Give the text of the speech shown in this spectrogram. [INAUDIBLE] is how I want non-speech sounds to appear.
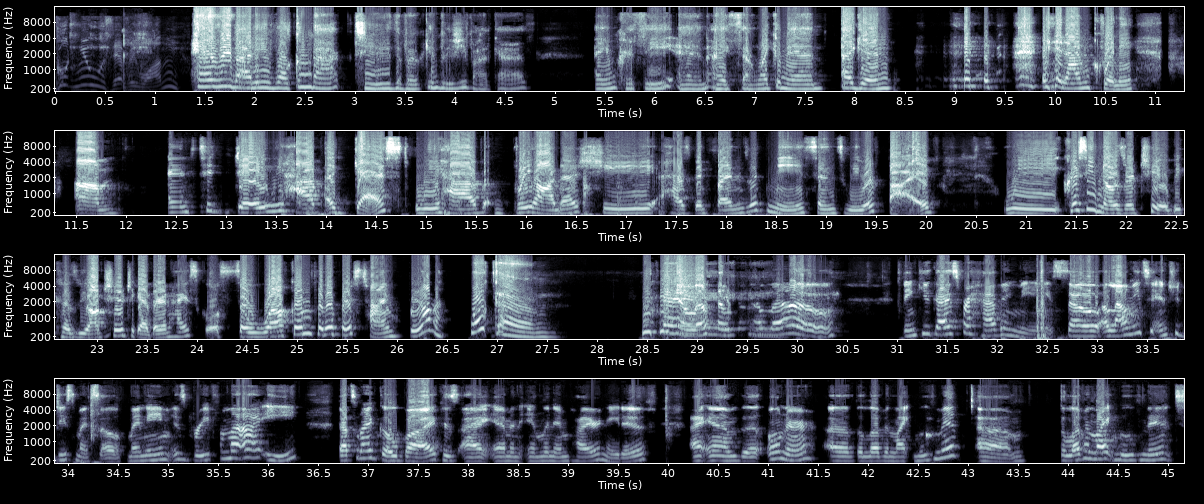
Good news, everyone. Hey, everybody, welcome back to the Broken Bougie podcast. I am Chrissy, and I sound like a man again. [LAUGHS] and I'm Quinny. Um, and today we have a guest. We have Brianna. She has been friends with me since we were five. We Chrissy knows her too because we all cheered together in high school. So welcome for the first time, Brianna. Welcome. Hello, hello, hello. Thank you guys for having me. So, allow me to introduce myself. My name is Bree from the IE. That's what I go by because I am an Inland Empire native. I am the owner of the Love and Light Movement. Um, the Love and Light Movement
